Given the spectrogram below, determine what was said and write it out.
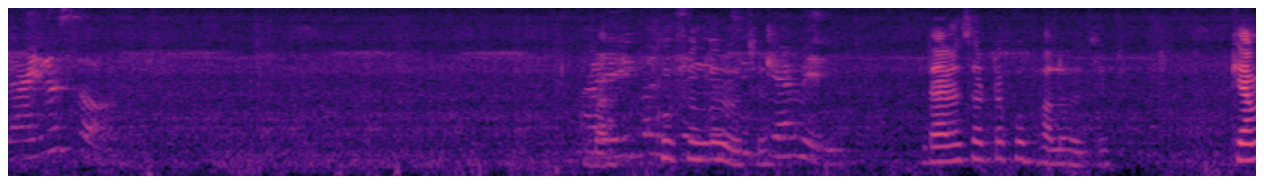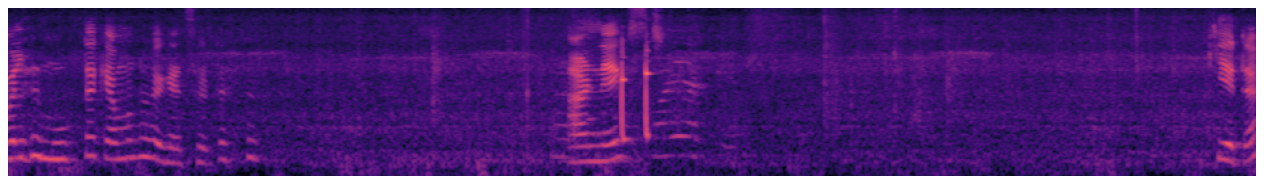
ডাইনোসর বাহ, খুব সুন্দর হয়েছে। ডাইনোসরটা খুব ভালো হয়েছে। ক্যামেলের মুখটা কেমন হয়ে গেছে এটা আর next? কি এটা?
